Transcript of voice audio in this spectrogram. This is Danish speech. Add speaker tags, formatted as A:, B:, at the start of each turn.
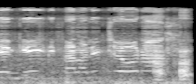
A: WMG, die Paralypse, Jonas.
